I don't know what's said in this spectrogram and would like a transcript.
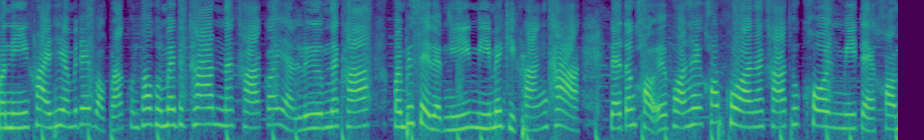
วันนี้ใครที่ยังไม่ได้บอกรักคุณพ่อคุณแม่ทุกท่านนะคะ ก็อย่าลืมนะคะ วันพิเศษแบบนี้มีไม่กี่ครั้งค่ะ และต้องขออวยพรให้ครอบครัวนะคะ ทุกคนมีแต่ความ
